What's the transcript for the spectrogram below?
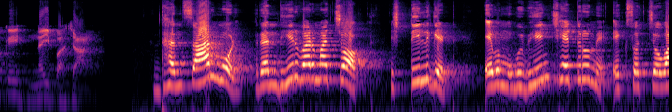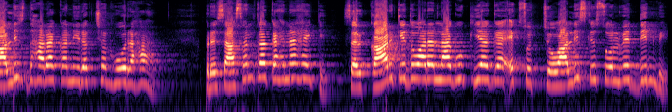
की नई पहचान। धनसार मोड़, रणधीर वर्मा चौक, स्टील गेट एवं विभिन्न क्षेत्रों में 144 धारा का निरीक्षण हो रहा है। प्रशासन का कहना है कि सरकार के द्वारा लागू किया गया 144 के सोलहवें दिन भी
